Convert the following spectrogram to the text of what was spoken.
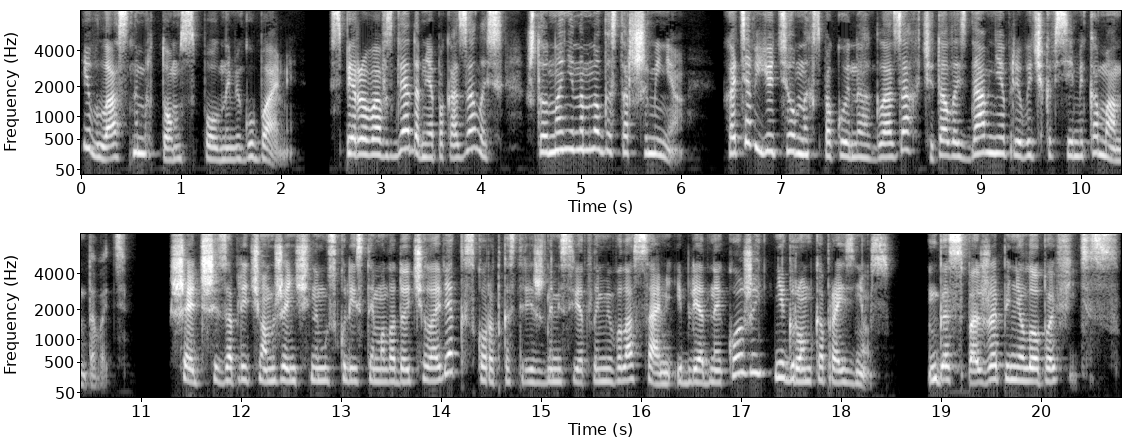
и властным ртом с полными губами. С первого взгляда мне показалось, что она не намного старше меня, хотя в ее темных спокойных глазах читалась давняя привычка всеми командовать. Шедший за плечом женщины мускулистый молодой человек с коротко стриженными светлыми волосами и бледной кожей негромко произнес. «Госпожа Пенелопа Фитис».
